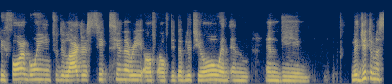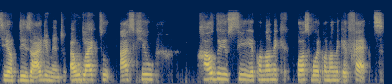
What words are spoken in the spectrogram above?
before going into the larger scenery of, of the WTO and and and the legitimacy of this argument, I would like to ask you, how do you see economic possible economic effects,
